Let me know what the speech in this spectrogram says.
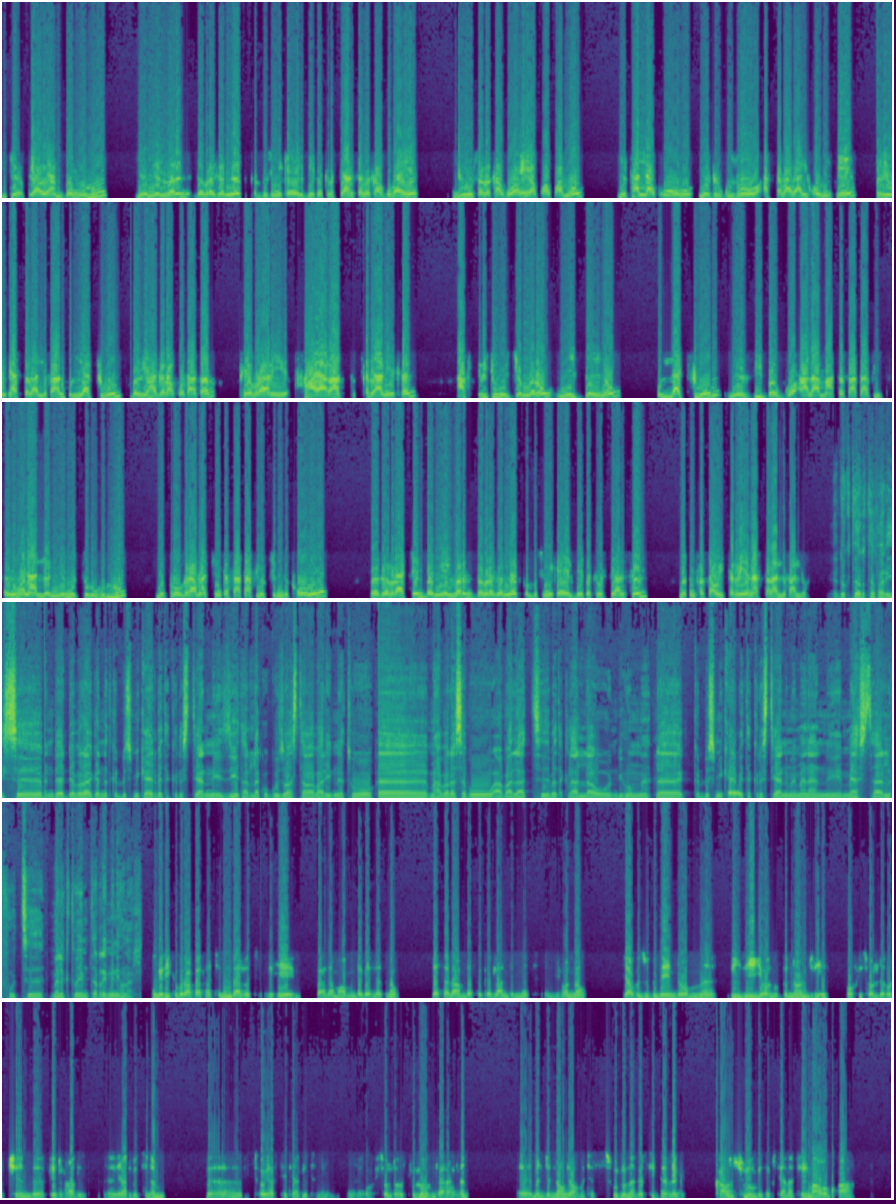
ኢትዮጵያውያን በሙሉ የሜልበርን ደብረገነት ቅዱስ ሚካኤል ቤተክርስቲያን ሰበካ ጉባኤ እንዲሁም ሰበካ ጉባኤ ያቋቋመው የታላቁ የእግር ጉዞ አስተባባሪ ኮሚቴ ጥሪውን ያስተላልፋል። ሁላችሁም በዚህ ሀገር አቆጣጠር ፌብራሪ ሀያ አራት ቅዳሜ ቀን አክቲቪቲው የሚጀመረው ሚደይ ነው። ሁላችሁም የዚህ በጎ ዓላማ ተሳታፊ እንሆናለን የምትሉ ሁሉ የፕሮግራማችን ተሳታፊዎች እንድትሆኑ በደብራችን በሜልበርን ደብረገነት ቅዱስ ሚካኤል ቤተክርስቲያን ስም መንፈሳዊ ጥሪዬን አስተላልፋለሁ። ዶክተር ተፈሪስ እንደ ደብረ ገነት ቅዱስ ሚካኤል ቤተ ክርስቲያን የዚህ የታላቁ ጉዞ አስተባባሪነቶ ለማህበረሰቡ አባላት በጠቅላላው እንዲሁም ለቅዱስ ሚካኤል ቤተ ክርስቲያን ምዕመናን የሚያስተላልፉት መልእክት ወይም ጥሪ ምን ይሆናል? እንግዲህ ክቡር አባታችን እንዳሉት ይሄ በዓላማውም እንደገለጽ ነው ለሰላም፣ ለፍቅር፣ ለአንድነት የሚሆን ነው። ያው ብዙ ጊዜ እንደውም busy እየሆኑብን ነው እንጂ office holder ኦችን በፌዴራል ያሉትንም በቪክቶሪያ state ያሉትንም office holder ኦች ሁሉ እንጠራለን። ምንድን ነው ያው መቸስ ሁሉ ነገር ሲደረግ council ኡም ቤተክርስቲያናችንን ማወቋ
